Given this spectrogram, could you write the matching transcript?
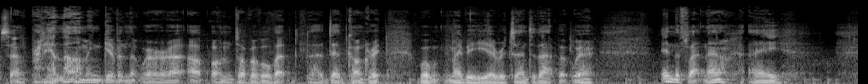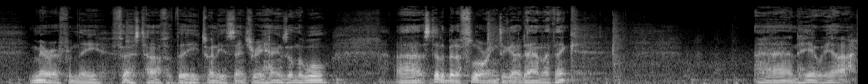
sounds pretty alarming given that we're uh, up on top of all that uh, dead concrete. We'll maybe return to that, but we're in the flat now. A mirror from the first half of the 20th century hangs on the wall. Still a bit of flooring to go down, I think. And here we are.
